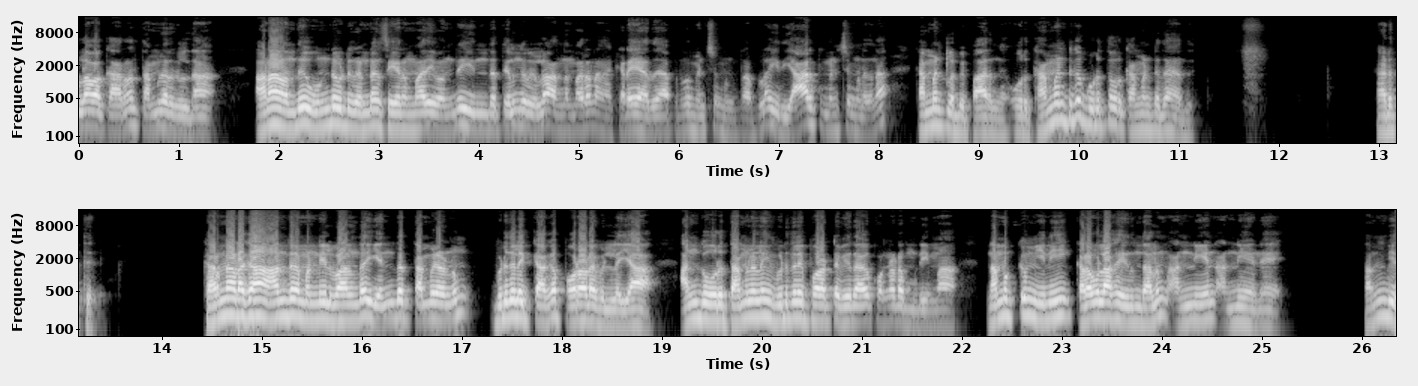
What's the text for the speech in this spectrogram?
உலாவக்காரன் தமிழர்கள் தான். ஆனா வந்து உண்டை விட்டு ரெண்டகம் செய்யற மாதிரி வந்து இந்த தெலுங்கர்களோ அந்த மாதிரி நாங்க கிடையாது அப்படின்னு மென்ஷன் பண்றாப்புல. இது யாருக்கு மென்ஷன் பண்ணுதுன்னா கமெண்ட்ல போய் பாருங்க. ஒரு கமெண்ட்டுக்கு கொடுத்த ஒரு கமெண்ட் தான் அது. அடுத்து கர்நாடகா ஆந்திர மண்ணில் வாழ்ந்த எந்த தமிழனும் விடுதலைக்காக போராடவில்லையா? அங்கு ஒரு தமிழனையும் விடுதலை போராட்ட வீரராக கொண்டாட முடியுமா? நமக்கும் இனி கடவுளாக இருந்தாலும் அந்நியன் அந்நியனே. தம்பி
